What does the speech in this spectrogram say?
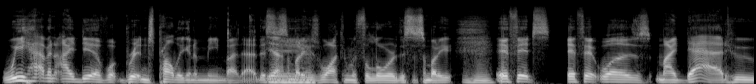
we have an idea of what Britton's probably going to mean by that. This Yeah. is somebody Yeah. who's walking with the Lord. This is somebody. If it's if it was my dad who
